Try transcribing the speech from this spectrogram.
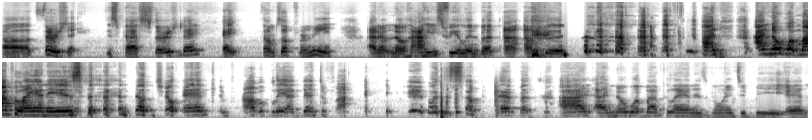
uh, Thursday, this past Thursday. Hey, thumbs up for me. I don't know how he's feeling, but I, I'm good. I, I know what my plan is. I know Joanne can probably identify with some of that, but I, I know what my plan is going to be, and,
